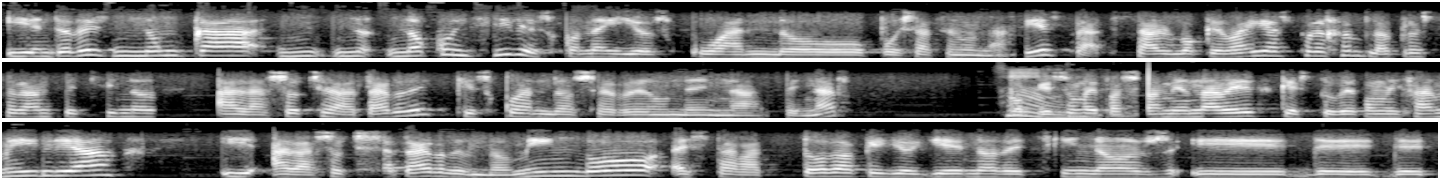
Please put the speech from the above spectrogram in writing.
y entonces nunca no, coincides con ellos cuando pues hacen una fiesta, salvo que vayas, por ejemplo, a un restaurante chino a las 8 de la tarde, que es cuando se reúnen a cenar. Porque eso me hmm. pasó a mí una vez que estuve con mi familia y a las 8 de la tarde, un domingo, estaba todo aquello lleno de chinos y de, de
